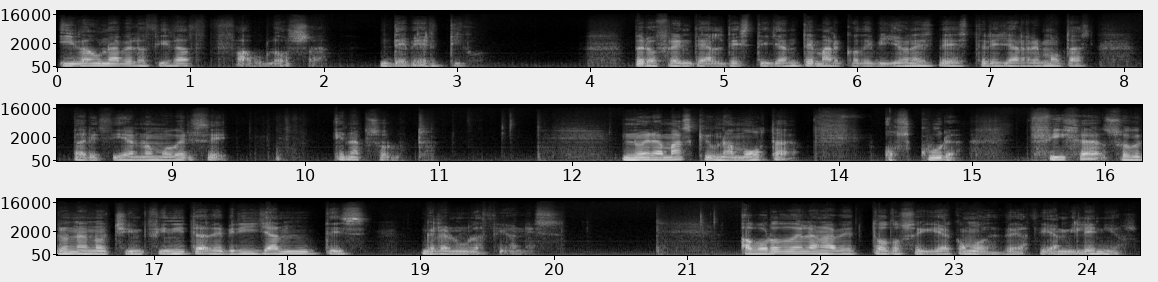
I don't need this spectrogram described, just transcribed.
Iba a una velocidad fabulosa, de vértigo. Pero frente al destellante marco de billones de estrellas remotas parecía no moverse en absoluto. No era más que una mota oscura, fija sobre una noche infinita de brillantes granulaciones. A bordo de la nave todo seguía como desde hacía milenios,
